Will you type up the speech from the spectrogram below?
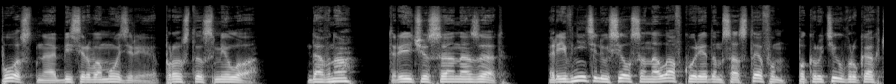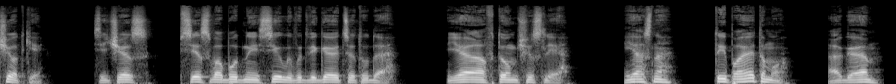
Пост на Бисеровом озере просто смело». «Давно?» «Три часа назад. Ревнитель уселся на лавку рядом со Стефом, покрутил в руках четки. «Сейчас все свободные силы выдвигаются туда. Я в том числе». «Ясно. Ты поэтому?» «Ага».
